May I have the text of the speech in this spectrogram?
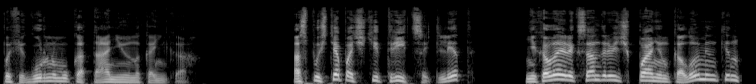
по фигурному катанию на коньках. А спустя почти 30 лет Николай Александрович Панин-Коломенкин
